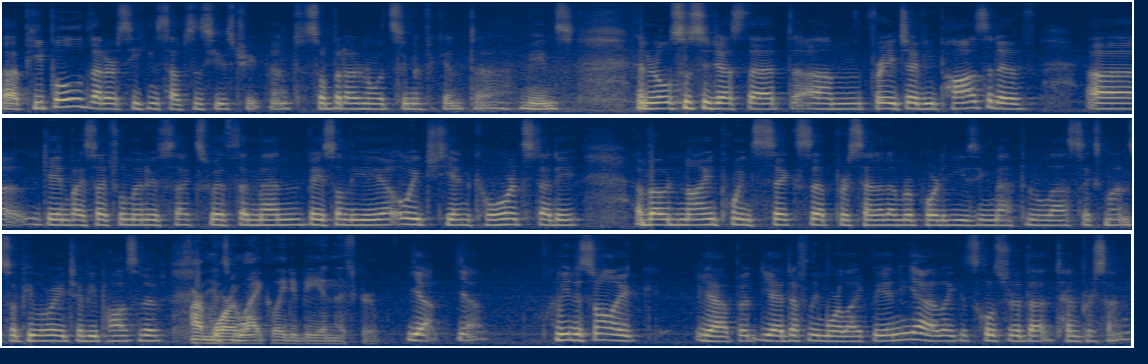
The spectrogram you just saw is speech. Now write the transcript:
uh, people that are seeking substance use treatment. So, but I don't know what significant uh, means. And it also suggests that um, for HIV positive, uh, gay and bisexual men who sex with men, based on the OHTN cohort study, about 9.6% of them reported using meth in the last six months. So people who are HIV positive Are it's more likely to be in this group. yeah, yeah. I mean, it's not like, yeah, but yeah, definitely more likely. And yeah, like it's closer to that 10%.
